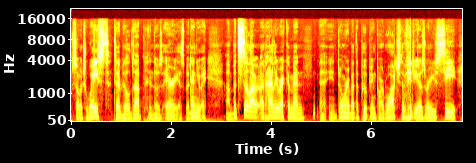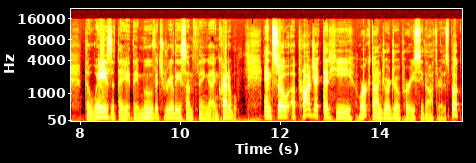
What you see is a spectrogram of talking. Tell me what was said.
so much waste to build up in those areas. But anyway, um, but still, I, would highly recommend. Uh, don't worry about the pooping part. Watch the videos where you see the ways that they they move. It's really something uh, incredible. And so, a project that he worked on, Giorgio Parisi, the author of this book,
